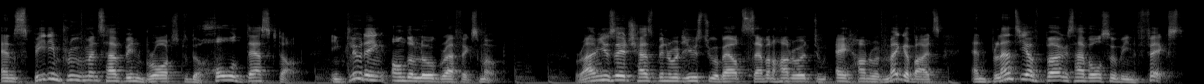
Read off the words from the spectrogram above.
and speed improvements have been brought to the whole desktop, including on the low graphics mode. RAM usage has been reduced to about 700 to 800 megabytes, and plenty of bugs have also been fixed,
